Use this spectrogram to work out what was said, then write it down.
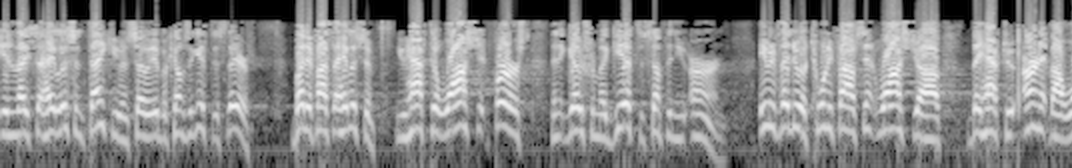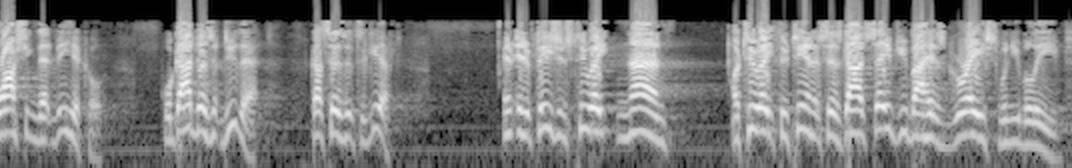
and they say, hey, listen, thank you. And so it becomes a gift. It's theirs. But if I say, hey, listen, you have to wash it first, then it goes from a gift to something you earn. Even if they do a 25 cent wash job, they have to earn it by washing that vehicle. Well, God doesn't do that. God says it's a gift. In, in Ephesians 2, 8, 9, or 2, 8 through 10, it says, God saved you by His grace when you believed.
